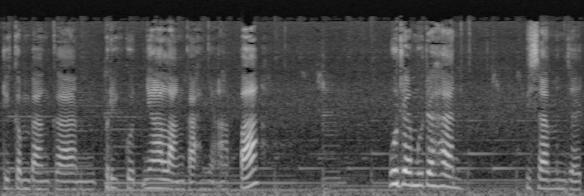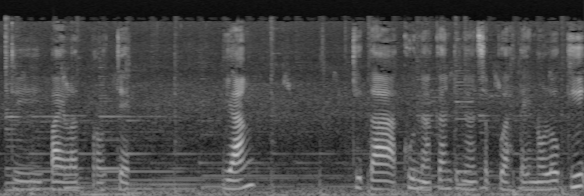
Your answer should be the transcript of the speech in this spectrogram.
dikembangkan berikutnya langkahnya apa. Mudah-mudahan bisa menjadi pilot project yang kita gunakan dengan sebuah teknologi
